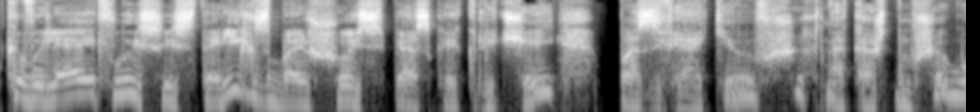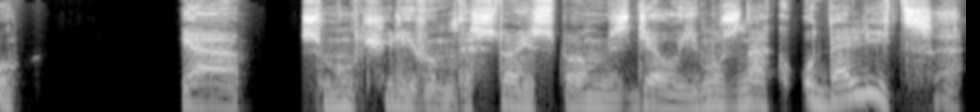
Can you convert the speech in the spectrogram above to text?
ковыляет лысый старик с большой связкой ключей, позвякивавших на каждом шагу. Я с молчаливым достоинством сделал ему знак «удалиться»,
